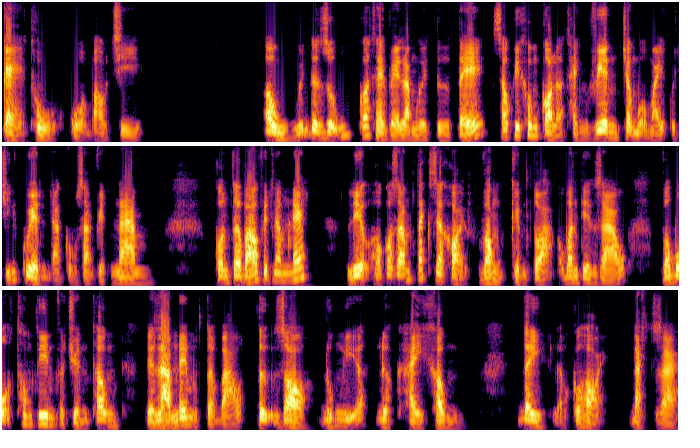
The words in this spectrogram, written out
kẻ thù của báo chí. Ông Nguyễn Tân Dũng có thể về làm người tử tế sau khi không còn là thành viên trong bộ máy của chính quyền Đảng Cộng sản Việt Nam. Còn tờ báo Việt Nam Net, liệu họ có dám tách ra khỏi vòng kiểm tỏa của Ban Tuyên giáo và Bộ Thông tin và Truyền thông để làm nên một tờ báo tự do đúng nghĩa được hay không? Đây là một câu hỏi đặt ra.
